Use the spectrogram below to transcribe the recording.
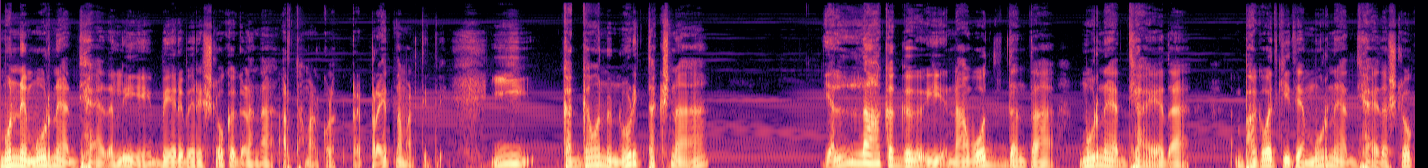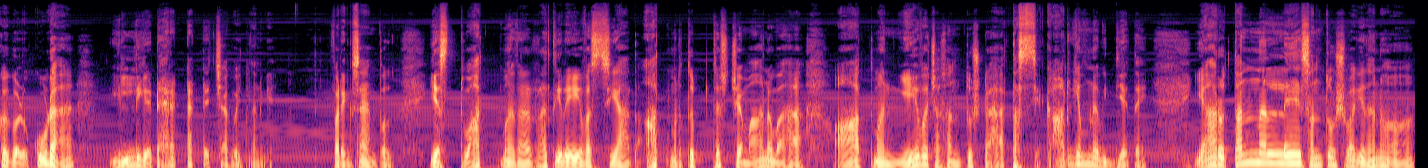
ಮೊನ್ನೆ ಮೂರನೇ ಅಧ್ಯಾಯದಲ್ಲಿ ಬೇರೆ ಬೇರೆ ಶ್ಲೋಕಗಳನ್ನು ಅರ್ಥ ಮಾಡ್ಕೊಳ್ಳೋಕೆ ಪ್ರಯತ್ನ ಮಾಡ್ತಿದ್ವಿ. ಈ ಕಗ್ಗವನ್ನು ನೋಡಿದ ತಕ್ಷಣ ಎಲ್ಲ ಕಗ್ಗ ಈ ನಾವು ಓದಿದಂಥ ಮೂರನೇ ಅಧ್ಯಾಯದ ಭಗವದ್ಗೀತೆಯ ಮೂರನೇ ಅಧ್ಯಾಯದ ಶ್ಲೋಕಗಳು ಕೂಡ ಇಲ್ಲಿಗೆ ಡೈರೆಕ್ಟಾಗಿ ಟಚ್ ಆಗೋಯ್ತು ನನಗೆ. ಫಾರ್ ಎಕ್ಸಾಂಪಲ್ ಯಸ್ತ್ವಾತ್ಮದ ರತಿರೇವ ಸ್ಯಾತ್ ಆತ್ಮತೃಪ್ತಶ್ಚ ಮಾನವ ಆತ್ಮನ್ಯೇವ ಚ ಸಂತುಷ್ಟ ತಸ್ಯ ಕಾರ್ಯಂನ ವಿದ್ಯತೆ. ಯಾರು ತನ್ನಲ್ಲೇ ಸಂತೋಷವಾಗಿದ್ದಾನೋ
